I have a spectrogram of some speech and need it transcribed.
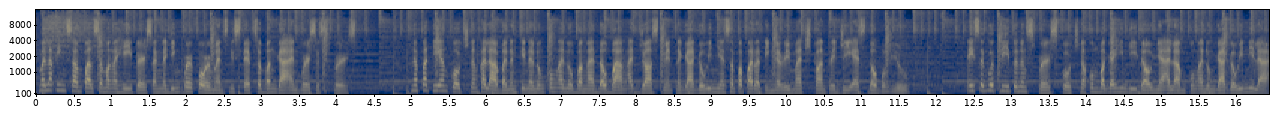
Malaking sampal sa mga haters ang naging performance ni Steph sa banggaan versus Spurs. Napati ang coach ng kalaban ng tinanong kung ano ba nga daw ba ang adjustment na gagawin niya sa paparating na rematch kontra GSW. Ay sagot dito ng Spurs coach na kumbaga hindi daw niya alam kung anong gagawin nila,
